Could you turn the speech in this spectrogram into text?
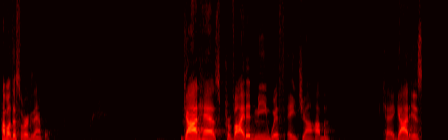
How about this for example? God has provided me with a job. Okay, God is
